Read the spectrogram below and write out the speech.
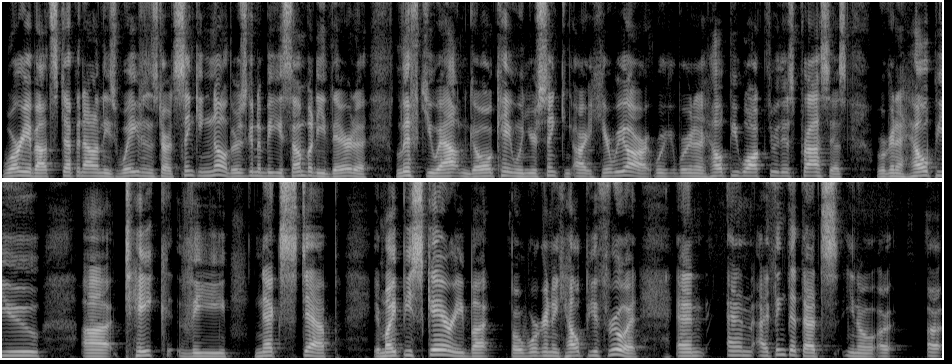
worry about stepping out on these waves and start sinking. No, there's going to be somebody there to lift you out and go, okay, when you're sinking, all right, here we are. We're, we're going to help you walk through this process. We're going to help you uh, take the next step. It might be scary, but but we're going to help you through it. And and I think that that's you know a, a,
